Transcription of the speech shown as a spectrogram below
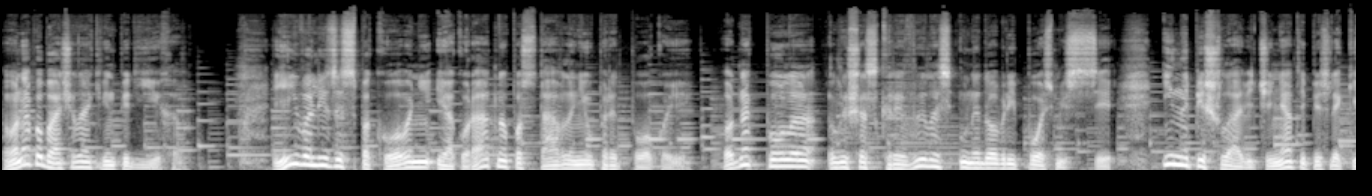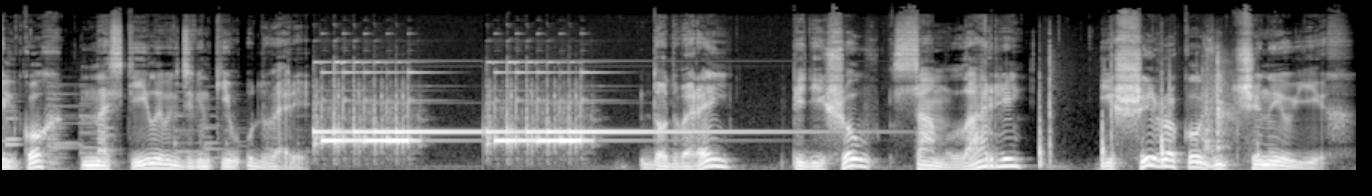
Вона побачила, як він під'їхав. Її валізи спаковані і акуратно поставлені у передпокої. Однак Пола лише скривилась у недобрій посмішці і не пішла відчиняти після кількох настійливих дзвінків у двері. До дверей підійшов сам Ларрі і широко відчинив їх.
